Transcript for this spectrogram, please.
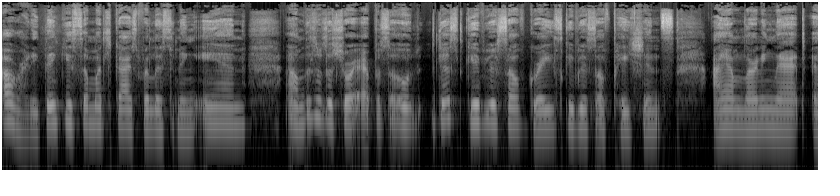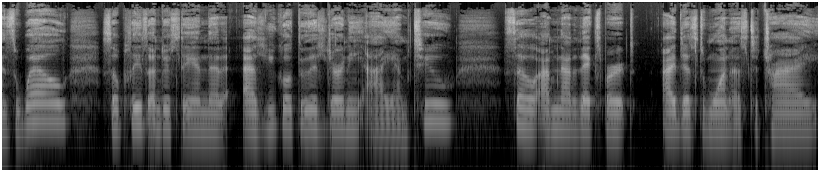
Alrighty, thank you so much, guys, for listening in. Um, this was a short episode. Just give yourself grace, give yourself patience. I am learning that as well. So please understand that as you go through this journey, I am too. So I'm not an expert. I just want us to try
